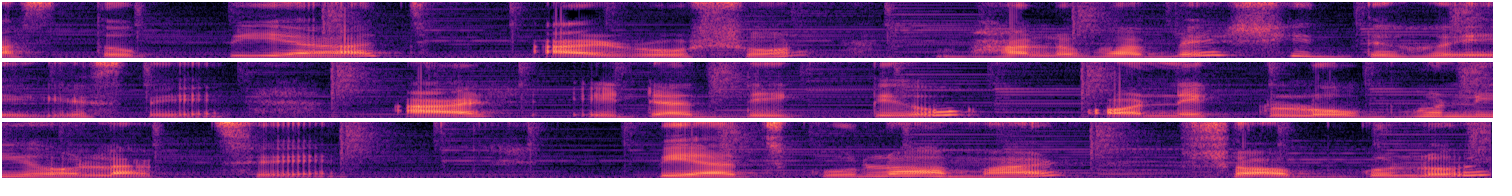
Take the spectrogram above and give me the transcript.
আস্ত পেঁয়াজ আর রসুন ভালোভাবে সিদ্ধ হয়ে গেছে। আর এটা দেখতেও অনেক লোভনীয় লাগছে। পেঁয়াজগুলো আমার সবগুলোই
